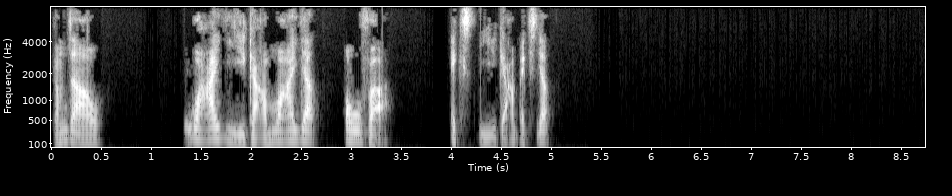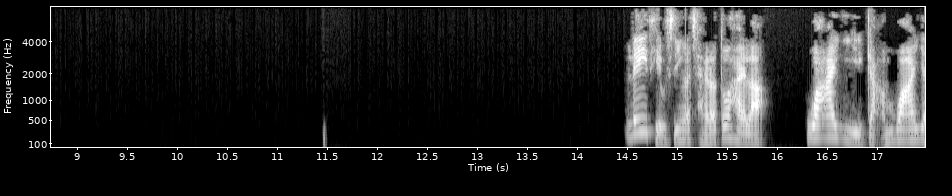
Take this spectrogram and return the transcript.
咁就 y 二减 y 一 over x 二减 x 一。呢条线嘅斜率都系啦，y 二减 y 一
